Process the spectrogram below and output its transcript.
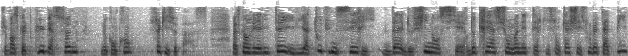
Je pense que plus personne ne comprend ce qui se passe. Parce qu'en réalité, il y a toute une série d'aides financières, de créations monétaires qui sont cachées sous le tapis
